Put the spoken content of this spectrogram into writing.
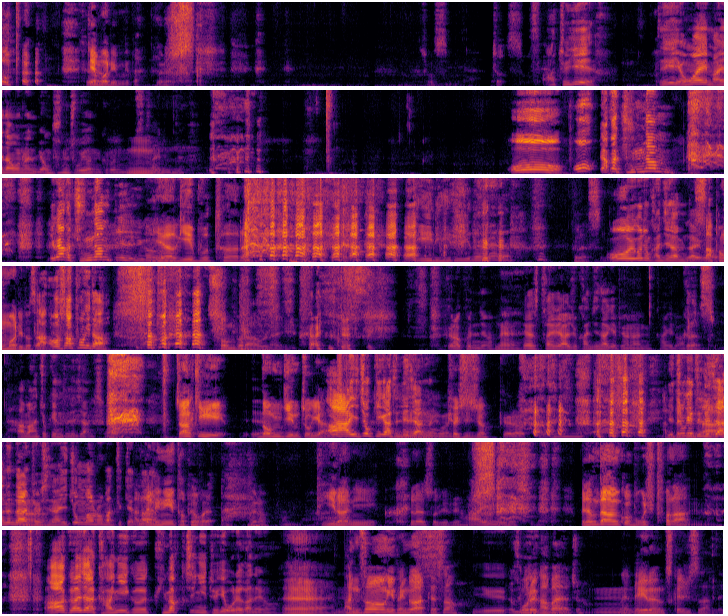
개머리입니다. 좋습니다. 좋습니다. 아, 되게, 되게 영화에 많이 나오는 명품 조연 그런 음. 스타일인데. 오, 어, 약간 중남, 이거 약간 중남빌, 이거. 여기부터라. 띠리리라. 그렇습니다. 오, 이거 좀 간지납니다, 이거. 사펑 머리도 사, 다 어, 사펑이다. 솜브라울라인. 이럴 수- 그렇군요. 네, 헤어스타일이 아주 간지나게 변한 왔습니다. 그렇습니다. 아마 한쪽 귀는 들리지 않죠. 정확히 넘긴 쪽이 아니에요. 아, 이쪽 귀가 들리지 네, 않는군. 표시죠. 그렇군. 안 이쪽에. 들리지 않는다는 어. 표시나 이쪽만으로만 듣겠다. 안 들리니 덮여버렸다. 그렇군. 비라니 큰일 날 소리를. 아이, 매장당한 걸 보고 싶어 나. 아, 그하잖아. 강의 그 귀막증이 되게 오래 가네요. 예, 만성이 된 것 같아서 이 모레. 가봐야죠. 음, 네, 내일은 스케줄 있어서 안 돼.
